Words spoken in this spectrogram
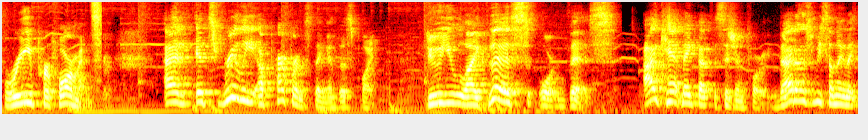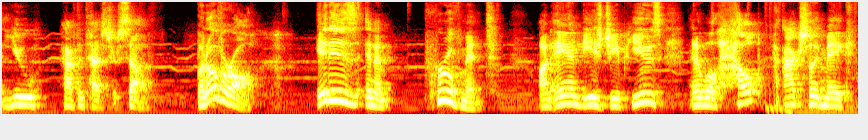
free performance. And it's really a preference thing at this point. Do you like this or this? I can't make that decision for you. That has to be something that you have to test yourself. But overall, it is an improvement on AMD's GPUs and it will help actually make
